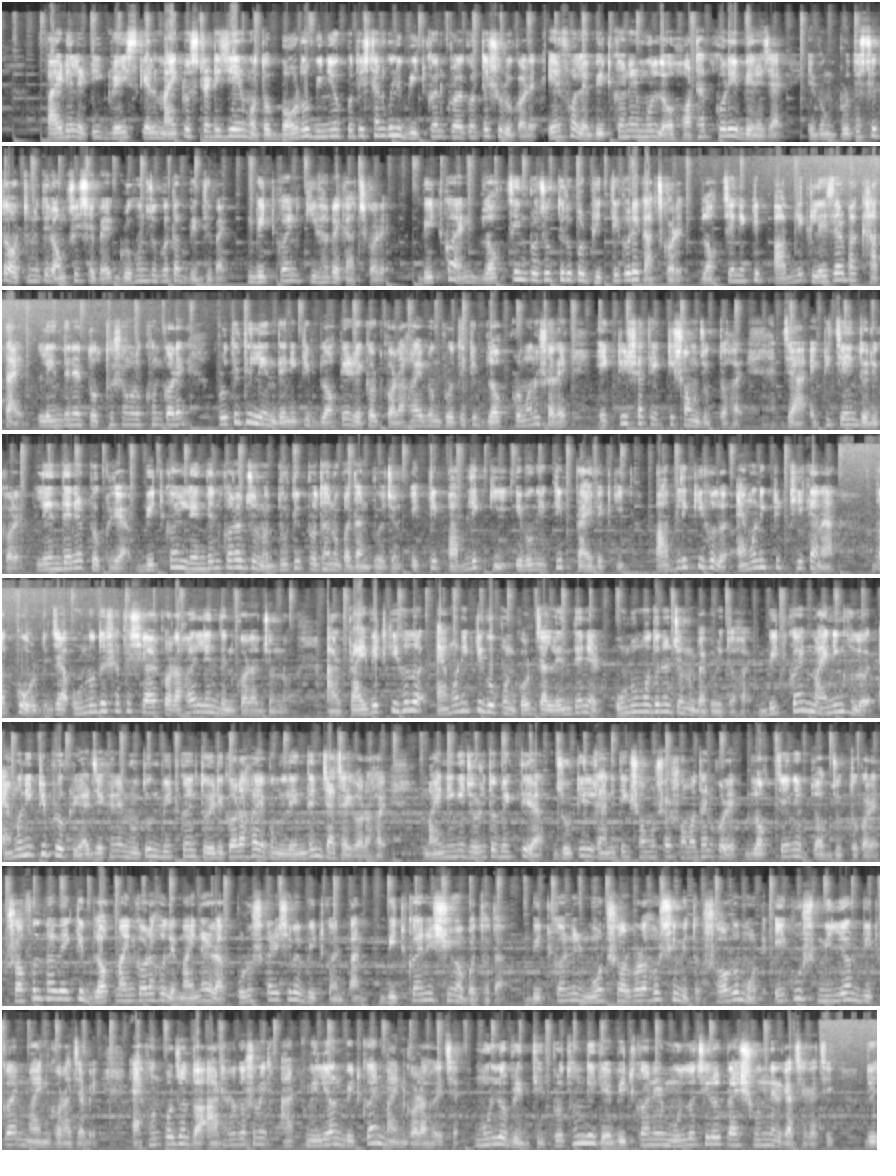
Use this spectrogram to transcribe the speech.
ফাইডেলিটি গ্রে স্কেল মাইক্রোস্ট্র্যাটেজি এর মতো বড় বিনিয়োগ প্রতিষ্ঠানগুলি বিটকয়েন ক্রয় করতে শুরু করে। এর ফলে বিটকয়েনের মূল্য হঠাৎ করেই বেড়ে যায় এবং প্রতিষ্ঠিত অর্থনীতির অংশ হিসেবে গ্রহণযোগ্যতা বৃদ্ধি পায়। বিটকয়েন কীভাবে কাজ করে? বিটকয়েন ব্লকচেন প্রযুক্তির উপর ভিত্তি করে কাজ করে। ব্লকচেন একটি পাবলিক লেজার বা খাতায় লেনদেনের তথ্য সংরক্ষণ করে। প্রতিটি লেনদেন একটি ব্লকে রেকর্ড করা হয় এবং প্রতিটি ব্লক ক্রমানুসারে একটির সাথে একটি সংযুক্ত হয়, যা একটি চেইন তৈরি করে। লেনদেনের প্রক্রিয়া। বিটকয়েন লেনদেন করার জন্য দুটি প্রধান উপাদান প্রয়োজন, একটি পাবলিক কি এবং একটি প্রাইভেট কি পাবলিক কি হলো এমন একটি ঠিকানা বা কোড যা অন্যদের সাথে শেয়ার করা হয় লেনদেন করার জন্য। আর প্রাইভেট কি হলো এমন একটি গোপন কোড যা লেনদেনের অনুমোদনের জন্য ব্যবহৃত হয়। বিটকয়েন মাইনিং হলো এমন একটি প্রক্রিয়া যেখানে নতুন বিটকয়েন তৈরি করা হয় এবং লেনদেন যাচাই করা হয়। মাইনিংয়ে জড়িত ব্যক্তিরা জটিল গাণিতিক সমস্যার সমাধান করে ব্লক চেইনে ব্লক যুক্ত করে। সফলভাবে একটি ব্লক মাইন করা হলে মাইনাররা পুরস্কার হিসেবে বিটকয়েন পান। বিটকয়েনের সীমাবদ্ধতা। বিটকয়েনের মোট সরবরাহ সীমিত। সর্বমোট একুশ মিলিয়ন বিটকয়েন মাইন করা যাবে। এখন পর্যন্ত আঠারো দশমিক আট মিলিয়ন বিটকয়েন মাইন করা হয়েছে। মূল্য বৃদ্ধি। প্রথম দিকে বিটকয়েনের মূল্য ছিল প্রায় শূন্যের কাছাকাছি। দুই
